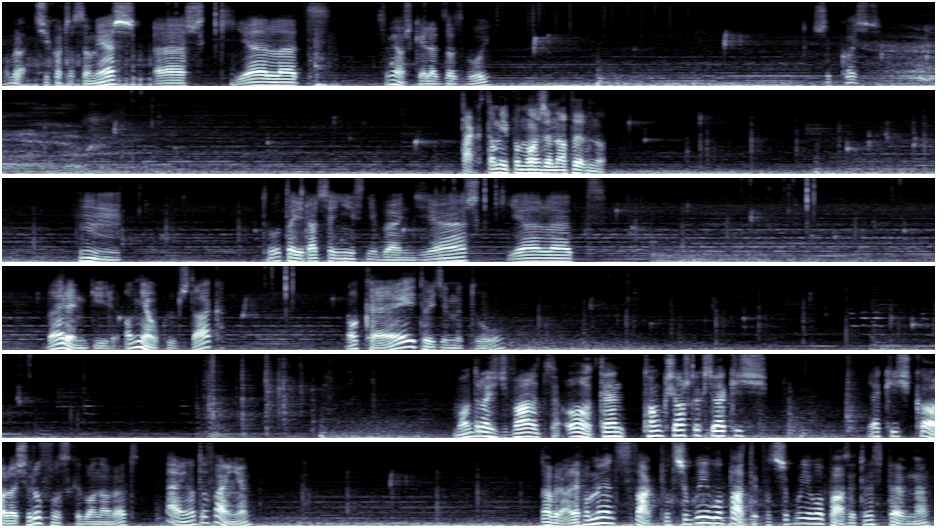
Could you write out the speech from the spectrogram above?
Dobra, cicho czasomierz. E, szkielet... Co miał szkielet za zwój? Szybkość? Tak, to mi pomoże na pewno. Hmm. Tutaj raczej nic nie będzie. Szkielet. Berengir. On miał klucz, tak? Okej, okay, to idziemy tu. Mądrość w walce. O, ten, tą książkę chciał jakiś... Jakiś koleś, Rufus chyba nawet. Ej, no to fajnie. Dobra, ale pomijając fakt, potrzebuję łopaty, potrzebuję łopaty, to jest pewne.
